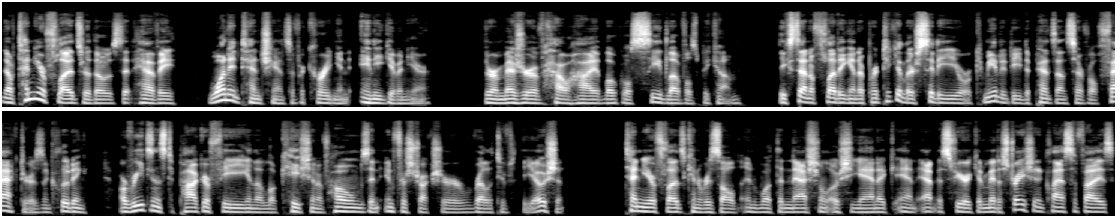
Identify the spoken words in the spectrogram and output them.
Now, 10 year floods are those that have a 1 in 10 chance of occurring in any given year. They're a measure of how high local sea levels become. The extent of flooding in a particular city or community depends on several factors, including a region's topography and the location of homes and infrastructure relative to the ocean. 10 year floods can result in what the National Oceanic and Atmospheric Administration classifies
